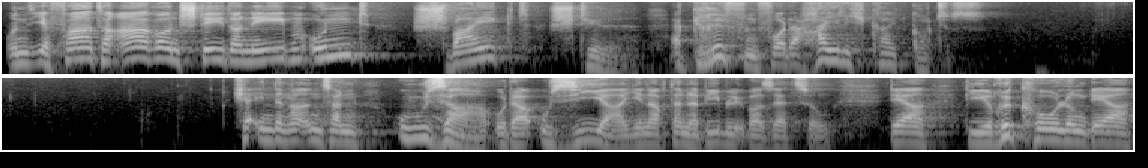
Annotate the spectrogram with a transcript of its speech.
Und ihr Vater Aaron steht daneben und schweigt still, ergriffen vor der Heiligkeit Gottes. Ich erinnere uns an Usa oder Usia, je nach deiner Bibelübersetzung, der die Rückholung der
